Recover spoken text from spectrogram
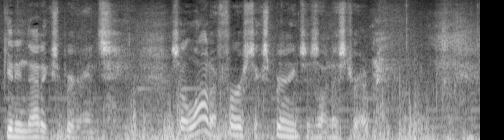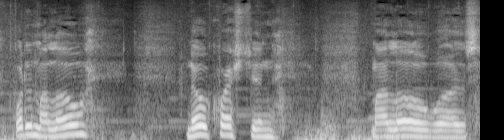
getting that experience. So, a lot of first experiences on this trip. What is my low? No question, my low was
